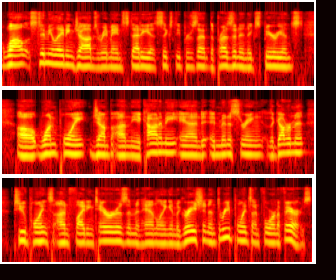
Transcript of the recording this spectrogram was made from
While stimulating jobs remained steady at 60%, the president experienced a one point jump on the economy and administering the government, two points on fighting terrorism and handling immigration, and three points on foreign affairs.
